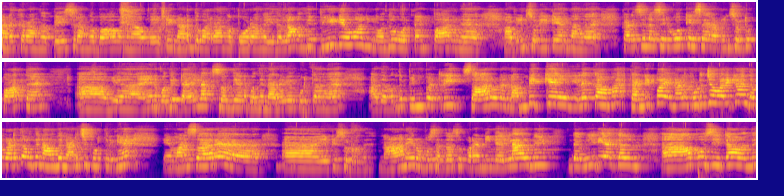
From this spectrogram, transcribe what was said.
நடக்கிறாங்க பேசுகிறாங்க பாவனை அவங்க எப்படி நடந்து வர்றாங்க போகிறாங்க இதெல்லாம் வந்து வீடியோவாக நீங்கள் வந்து ஒரு டைம் பாருங்கள் அப்படின்னு சொல்லிகிட்டே இருந்தாங்க. கடைசியில் சரி ஓகே சார் அப்படின்னு சொல்லிட்டு பார்த்தேன். எனக்கு வந்து டைலாக்ஸ் வந்து எனக்கு வந்து நிறையவே கொடுத்தாங்க. அதை வந்து பின்பற்றி சாரோட நம்பிக்கை இழக்காமல் கண்டிப்பாக என்னால் முடிஞ்ச வரைக்கும் இந்த படத்தை வந்து நான் வந்து நடித்து கொடுத்துருக்கேன் என் மனசார எப்படி சொல்கிறது நானே ரொம்ப சந்தோஷப்படுறேன். நீங்கள் எல்லாருமே இந்த மீடியாக்கள் ஆப்போசிட்டாக வந்து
